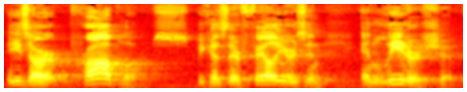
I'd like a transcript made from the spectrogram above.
These are problems because they're failures in, in leadership.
